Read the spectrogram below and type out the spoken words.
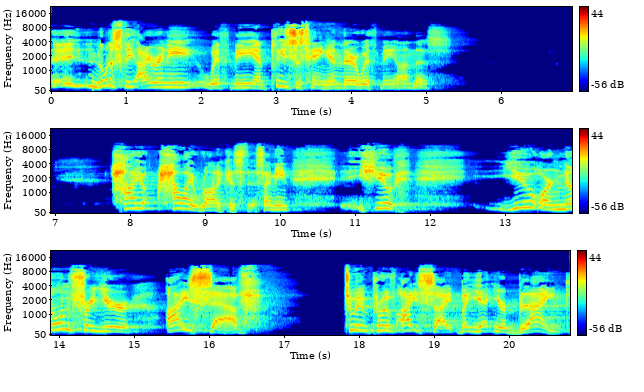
Eh, notice the irony with me, and please just hang in there with me on this. How, how ironic is this? I mean, you, you are known for your eye salve to improve eyesight, but yet you're blind.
